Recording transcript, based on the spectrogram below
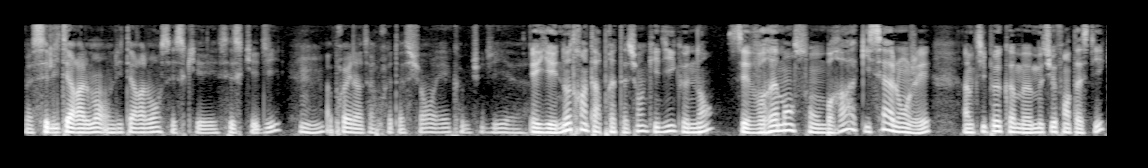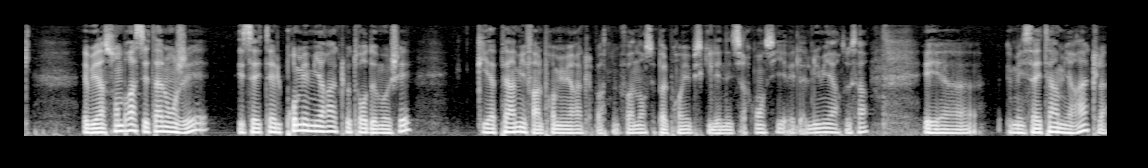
bah, c'est littéralement, littéralement, c'est ce qui est, c'est ce qui est dit. Mhm. Après une interprétation et comme tu dis, euh, Et il y a une autre interprétation qui dit que non, c'est vraiment son bras qui s'est allongé, un petit peu comme euh, Monsieur Fantastique. Eh bien, son bras s'est allongé, et ça a été le premier miracle autour de Moshe qui a permis, enfin le premier miracle, enfin non, c'est pas le premier puisqu'il est né circoncis, il y avait de la lumière, tout ça. Et, euh, mais ça a été un miracle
